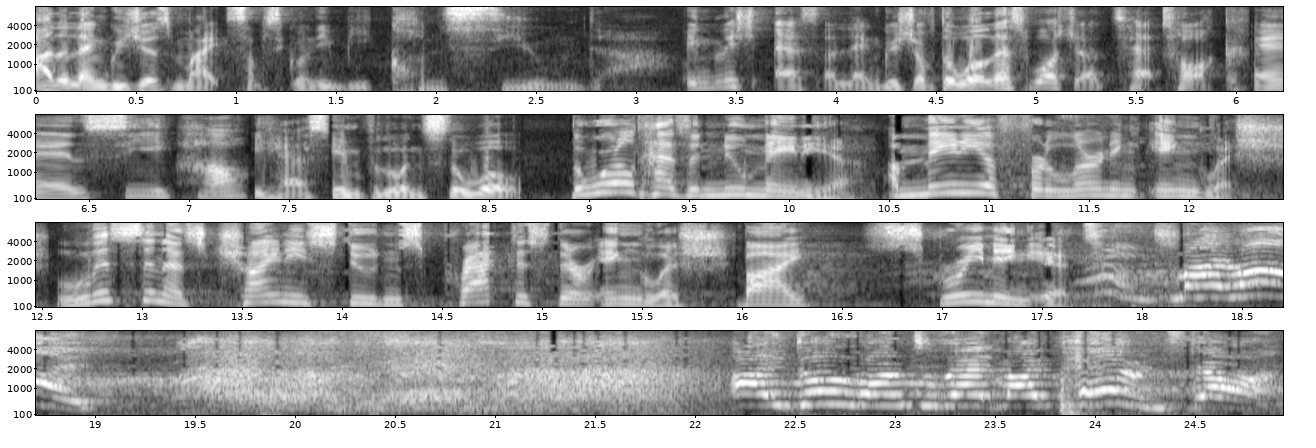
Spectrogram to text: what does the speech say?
Other languages might subsequently be consumed. English as a language of the world. Let's watch a TED talk and see how it has influenced the world. The world has a new mania, a mania for learning English. Listen as Chinese students practice their English by screaming it. Change my life. I don't want to let my parents down.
